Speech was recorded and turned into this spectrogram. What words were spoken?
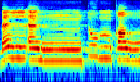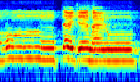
بَلْ أَنتُمْ قَوْمٌ تَجْهَلُونَ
